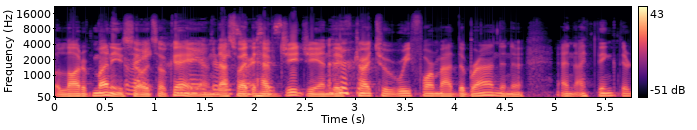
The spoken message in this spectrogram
a lot of money, so Right. it's okay, and the that's why they have. Gigi, and they've tried to reformat the brand, and and I think they're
